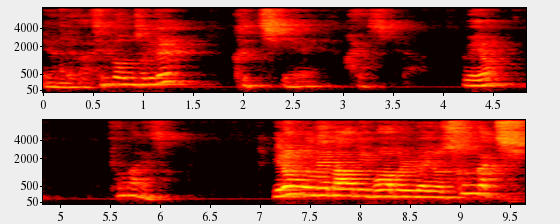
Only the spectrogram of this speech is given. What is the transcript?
이는 내가 즐거운 소리를 그치게 하였습니다. 왜요? 교만해서. 이러므로 내 마음이 모압을 위하여 숨같이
